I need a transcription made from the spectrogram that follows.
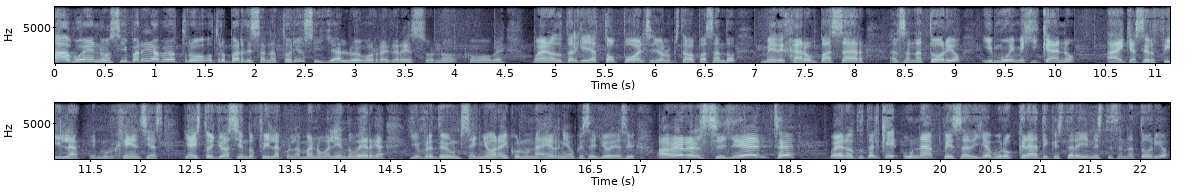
Ah, bueno, sí, para ir a ver otro, otro par de sanatorios y ya luego regreso, ¿no? ¿Cómo ve? Bueno, total que ya topó el señor lo que estaba pasando. Me dejaron pasar al sanatorio y muy mexicano. Hay que hacer fila en urgencias. Y ahí estoy yo haciendo fila con la mano valiendo verga. Y enfrente de un señor ahí con una hernia o qué sé yo. Y así, a ver el siguiente. Bueno, total que una pesadilla burocrática estar ahí en este sanatorio.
